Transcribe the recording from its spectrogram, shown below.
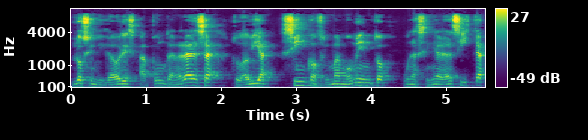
los indicadores apuntan al alza, todavía sin confirmar momento, una señal alcista,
